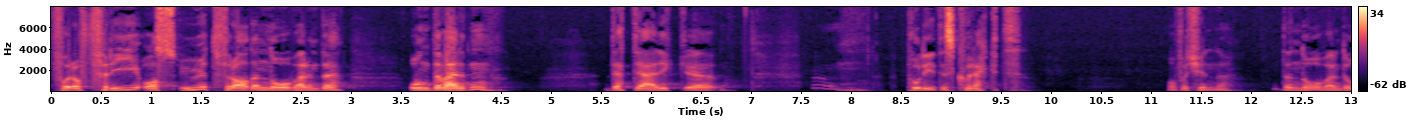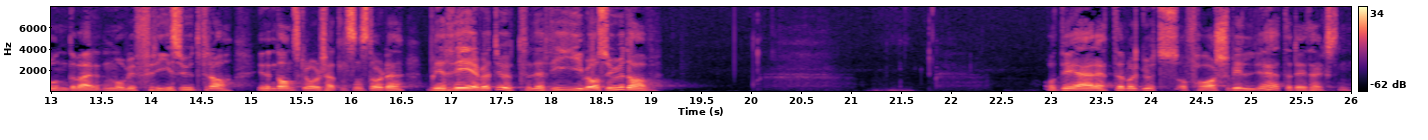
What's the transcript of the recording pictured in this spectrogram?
for å fri oss ut fra den nåværende onde verden. Dette er ikke politisk korrekt å forkynne. Den nåværende onde verden må vi fris ut fra. I den danske oversettelsen står det 'bli revet ut', eller 'rive oss ut av'. Og det er etter vår Guds og Fars vilje, heter det i teksten.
